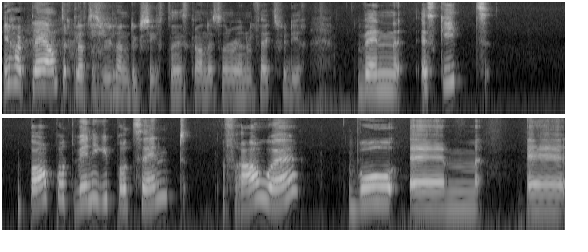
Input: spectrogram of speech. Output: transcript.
Ich habe gelernt, ich glaube, das will an der Geschichte, das ist gar nicht so ein random Fact für dich. Wenn es gibt ein paar Pro wenige Prozent Frauen, die ähm, äh,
